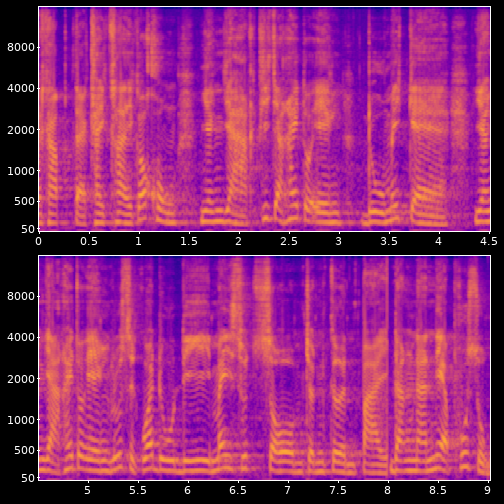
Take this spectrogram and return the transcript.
นะครับ แต่ใครๆก็คงยังอยากที่จะให้ตัวเองดูไม่แก่ ยังอยากให้ตัวเองรู้สึกว่าดูดีไม่สุดโทมจนเกินไป ดังนั้นเนี่ยผู้สูง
